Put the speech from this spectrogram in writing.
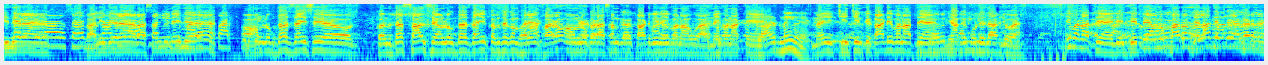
नहीं दे रहे हैं। गाली दे रहे हैं राशन भी नहीं दे रहे हैं। और हम लोग दस दाई से कम दस साल से हम लोग दस दाई कम से कम भरे हैं फार्म हम लोग का राशन का कार्ड भी नहीं बना हुआ है नहीं बनाते हैं। कार्ड नहीं है। नहीं चीन चीन के कार्ड ही बनाते हैं। यहाँ के कोटेदार जो है। नहीं बनाते हैं देते हैं हम लोग फार्म जला देते हैं घर में।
